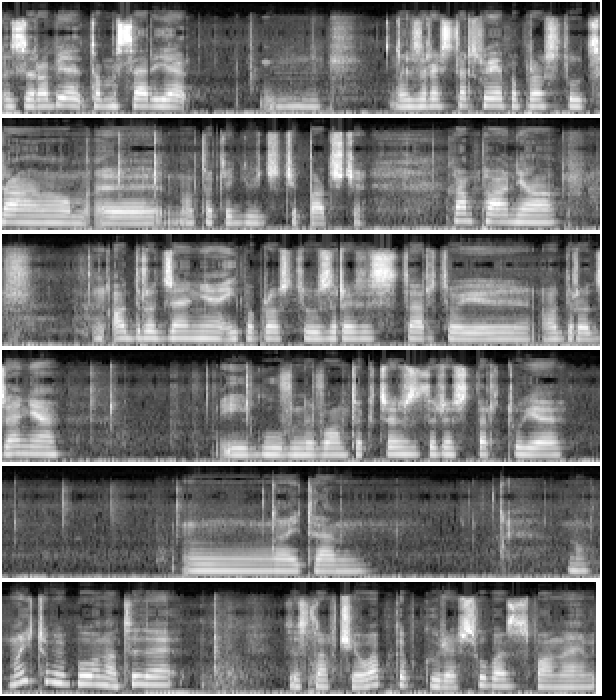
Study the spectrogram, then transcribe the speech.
zrobię tą serię mm, zrestartuję po prostu całą, y, no tak jak widzicie, patrzcie. Kampania, odrodzenie i po prostu zrestartuję odrodzenie i główny wątek też zrestartuję. Mm, No i ten. No, no i to by było na tyle. Zostawcie łapkę w górę, suba z dzwonem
